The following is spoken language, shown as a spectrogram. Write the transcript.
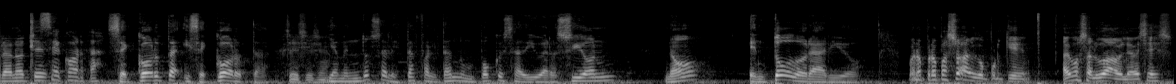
la noche Se corta. se corta y se corta. Sí, sí, sí. Y a Mendoza le está faltando un poco esa diversión, ¿no? En todo horario. Bueno, pero pasó algo, porque algo saludable. A veces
